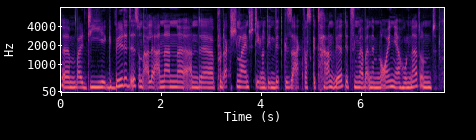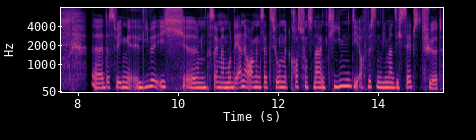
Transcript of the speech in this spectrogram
ähm, weil die gebildet ist und alle anderen äh, an der Production Line stehen und denen wird gesagt, was getan wird. Jetzt sind wir aber in einem neuen Jahrhundert und äh, deswegen liebe ich, äh, sag ich mal, moderne Organisationen mit crossfunktionalen Teams, die auch wissen, wie man sich selbst führt.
